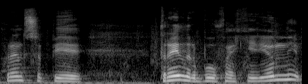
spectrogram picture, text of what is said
В принципі, трейлер був охеренний.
